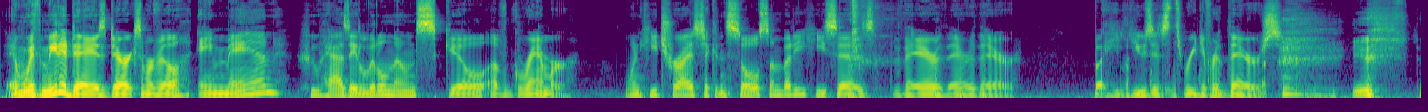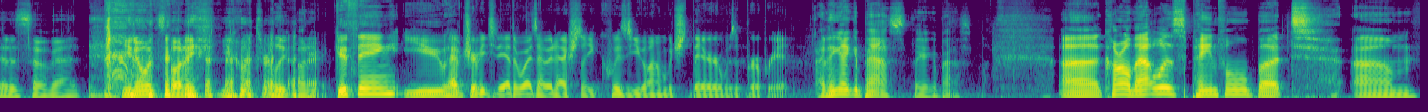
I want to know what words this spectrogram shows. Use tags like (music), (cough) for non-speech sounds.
And with me today is Derek Somerville, a man who has a little known skill of grammar. When he tries to console somebody, he says, (laughs) there, there, there. But he uses three different theirs. (laughs) You, that is so bad. You know what's funny? (laughs) you know what's really funny? Good thing you have trivia today, otherwise, I would actually quiz you on which there was appropriate. I think I could pass. I think I could pass. Uh, Carl, that was painful, but um,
